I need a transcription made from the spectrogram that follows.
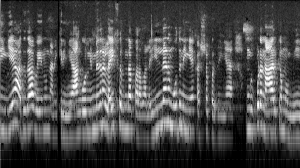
நீங்கள் ஏன் அதுதான் வேணும்னு நினைக்கிறீங்க? அங்கே ஒரு நிம்மதியான லைஃப் இருந்தால் பரவாயில்ல. இல்லைன்னும் போது நீங்கள் ஏன் கஷ்டப்படுறீங்க? உங்க கூட நான் இருக்கேன் மம்மி.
